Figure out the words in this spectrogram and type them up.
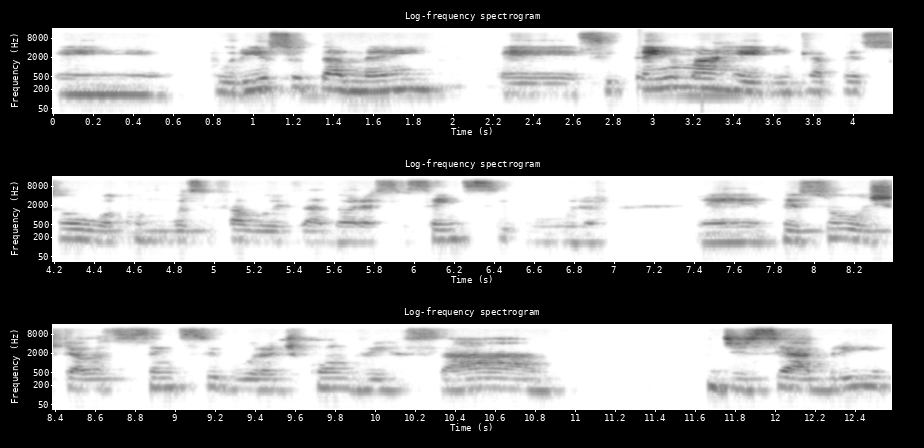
É, por isso também, é, se tem uma rede em que a pessoa, como você falou, Isadora, se sente segura, é, pessoas que ela se sente segura de conversar, de se abrir,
